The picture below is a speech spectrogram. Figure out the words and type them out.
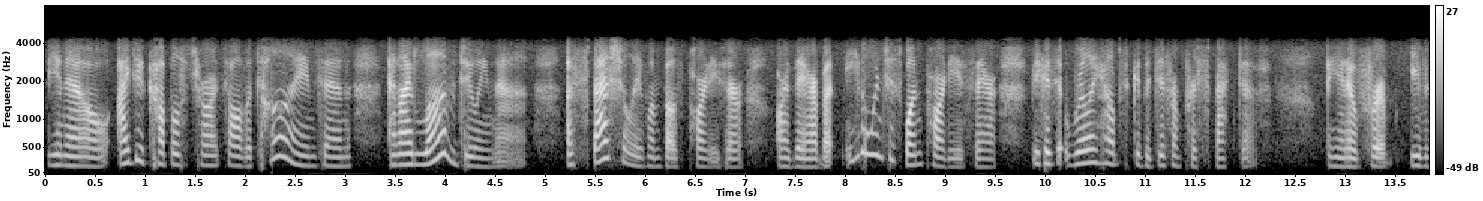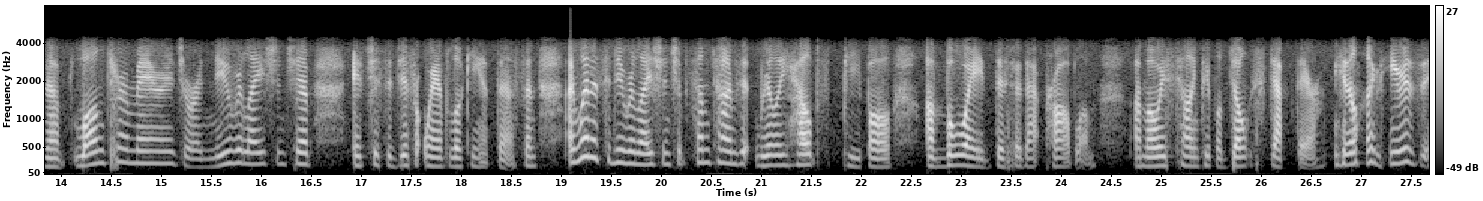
you know, I do couples charts all the times and and I love doing that especially when both parties are are there, but even when just one party is there, because it really helps give a different perspective. You know, for even a long-term marriage or a new relationship, it's just a different way of looking at this. And and when it's a new relationship, sometimes it really helps people avoid this or that problem. I'm always telling people don't step there. You know, like here's the,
